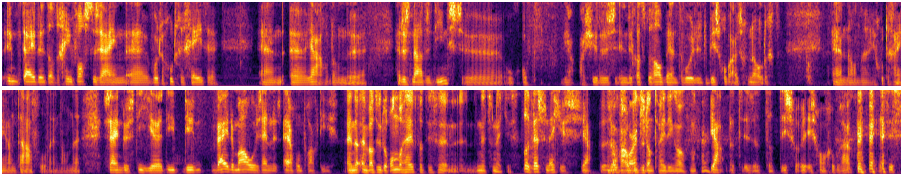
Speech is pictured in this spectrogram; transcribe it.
in tijden dat er geen vasten zijn, uh, wordt er goed gegeten. En ja, dan... dus na de dienst, of ja, als je dus in de kathedraal bent, dan word je de bisschop uitgenodigd. En dan, uh, goed, dan ga je aan tafel. En dan uh, zijn dus die, uh, die, die wijde mouwen zijn dus erg onpraktisch. En, en wat u eronder heeft, dat is net zo netjes? Dat is net zo netjes, ja. waarom doet u dan twee dingen over elkaar? Ja, dat, dat, dat is, is gewoon gebruikelijk. het is,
